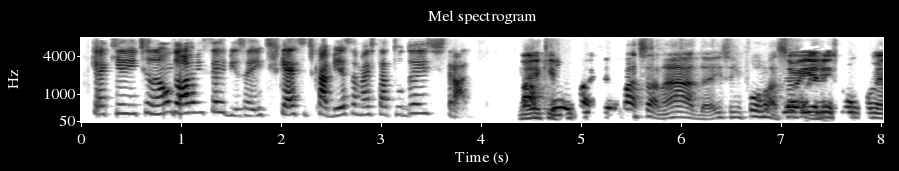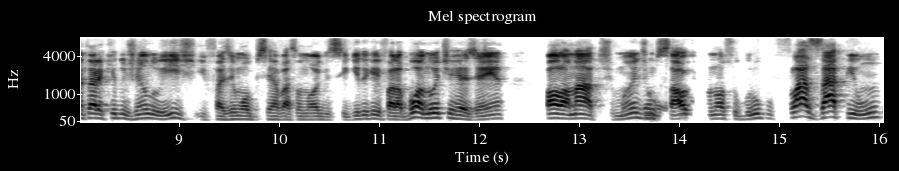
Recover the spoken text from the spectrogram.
porque aqui a gente não dorme em serviço. A gente esquece de cabeça, mas está tudo registrado. Não, é que... não passa nada, isso é informação. Eu ia ler só um comentário aqui do Jean Luiz e fazer uma observação logo em seguida, que ele fala: boa noite, resenha. Paula Matos, mande um salve para o nosso grupo Flazap 1,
